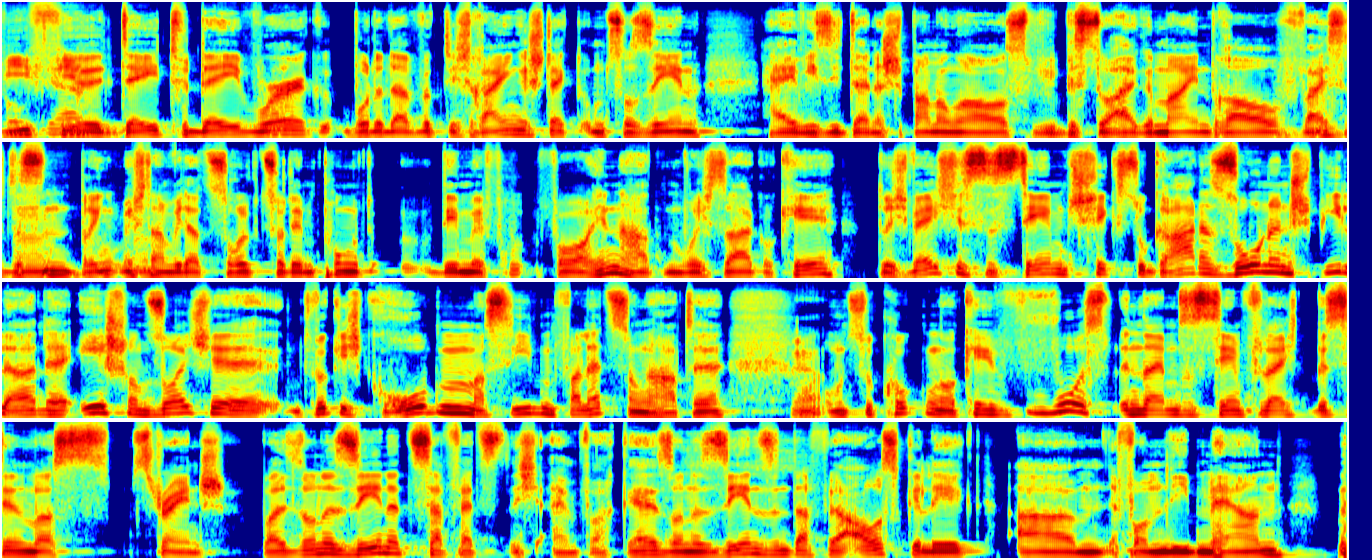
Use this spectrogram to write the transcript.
Wie Punkt, ja. viel Day-to-Day-Work wurde da wirklich reingesteckt, um zu sehen, hey, wie sieht deine Spannung aus? Wie bist du allgemein drauf? Weißt du, das Mhm. bringt mich dann wieder zurück zu dem Punkt, den wir vorhin hatten, wo ich sage, okay, durch welches System schickst du gerade so einen Spieler, der eh schon solche wirklich groben, massiven Verletzungen hatte, Ja. um zu gucken, okay, wo ist in deinem System vielleicht ein bisschen was strange? Weil so eine Sehne zerfetzt nicht einfach, gell? So eine Sehnen sind dafür ausgelegt, ähm, vom lieben Herrn,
